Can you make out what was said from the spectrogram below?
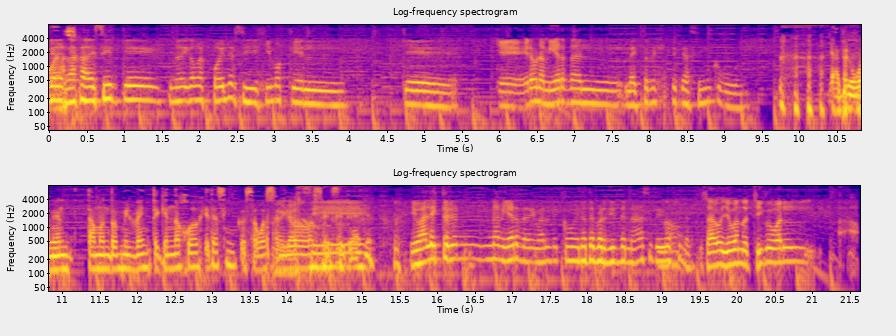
buena raja decir que, que no digamos spoilers si dijimos que el. que. que era una mierda el, la historia de GTA V, weón. Ya, pero bueno, estamos en 2020, ¿quién no juega GTA V? Esa weá salió Sí. hace 7 años. Igual la historia es una mierda, igual es como que no te perdís de nada si te digo No. al final. O sea, yo cuando chico igual ah,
